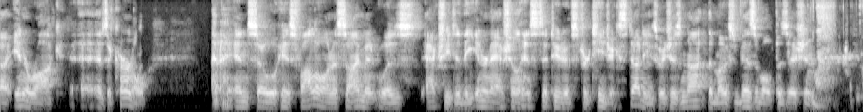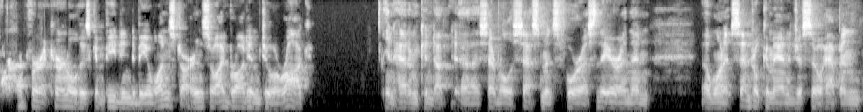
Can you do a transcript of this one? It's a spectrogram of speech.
uh, in Iraq as a colonel. and so his follow-on assignment was actually to the International Institute of Strategic Studies, which is not the most visible position for a colonel who's competing to be a one-star. And so I brought him to Iraq and had him conduct uh, several assessments for us there, and then uh, one at Central Command. It just so happened,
